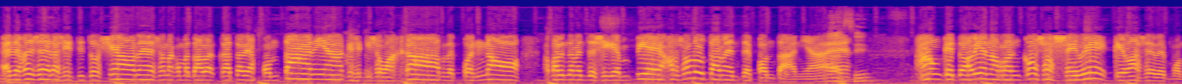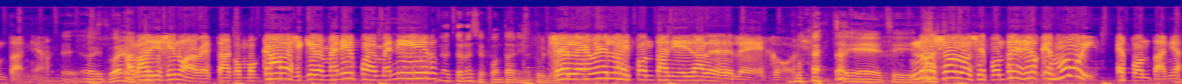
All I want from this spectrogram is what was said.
en defensa de las instituciones, una convocatoria espontánea que se quiso bajar, después no, aparentemente sigue en pie, absolutamente espontánea, Ah, ¿eh? sí. Aunque todavía no arrancó, ya se ve que va a ser espontánea. Eh, eh, bueno, A las 19 está convocada, si quieren venir, pueden venir. no, esto no es espontáneo, Tulio. Se le ve la espontaneidad desde lejos. Está bien, sí. No solo es espontánea, sino que es muy espontánea.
